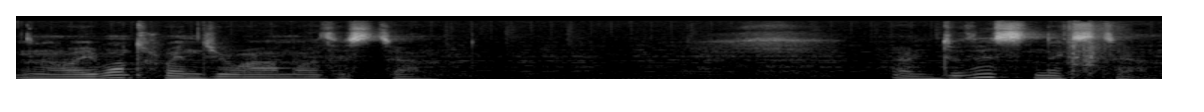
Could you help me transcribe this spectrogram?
No, I won't rend your armor this turn. I'll do this next turn.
